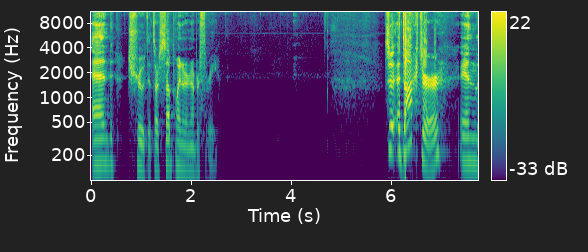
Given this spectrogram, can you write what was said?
and truth. It's our subpoint under number three. So, a doctor in,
